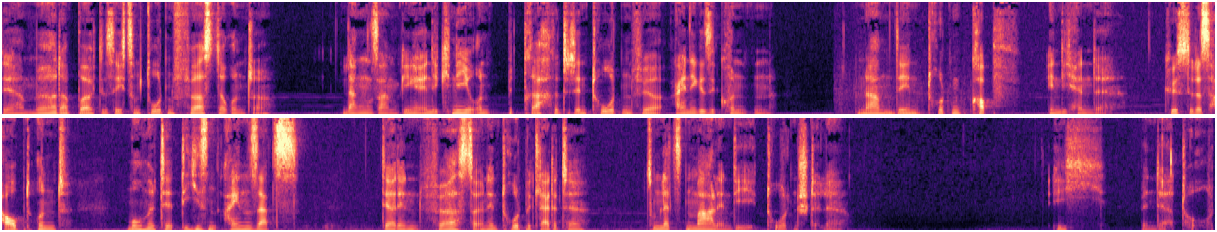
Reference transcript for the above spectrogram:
Der Mörder beugte sich zum toten Förster runter. Langsam ging er in die Knie und betrachtete den Toten für einige Sekunden, nahm den toten Kopf in die Hände, küsste das Haupt und murmelte diesen Einsatz, der den Förster in den Tod begleitete, zum letzten Mal in die Totenstille. Ich bin der Tod.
